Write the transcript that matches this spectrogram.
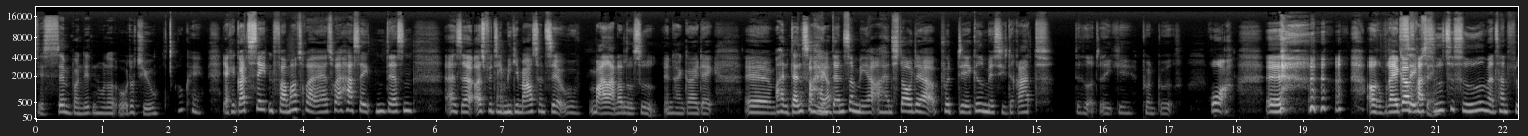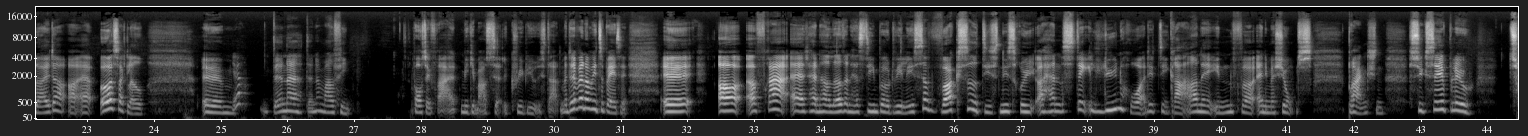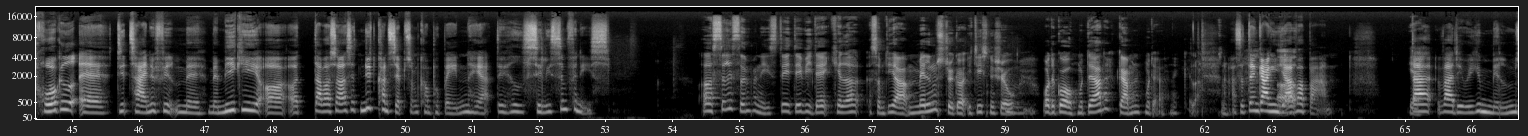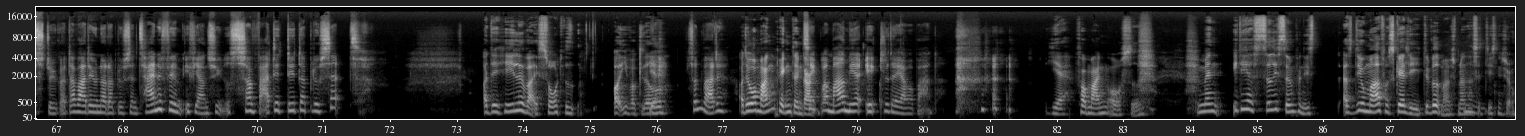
december 1928. Okay. Jeg kan godt se den for mig, tror jeg. Jeg tror, jeg har set den. Det er sådan, altså også fordi Mickey Mouse, han ser jo meget anderledes ud, end han gør i dag. Øhm, Og han danser og mere. han danser mere, og han står der på dækket med sit ret, det hedder det ikke på en båd, ror, øh, og vrikker Same, fra same. side til side, mens han fløjter, og er åh så glad. Øhm, Ja. den, er, den er meget fin. Bortset fra, at Mickey Mouse ser lidt creepy ud i starten. Men det vender vi tilbage til. Øh, og, og fra at han havde lavet den her Steamboat Willie, så voksede Disneys ry, og han steg lynhurtigt i graderne inden for animationsbranchen. Succes blev trukket af de tegnefilm med, med Mickey, og, og der var så også et nyt koncept, som kom på banen her. Det hed Silly Symphonies. Og Silly Symphonies, det er det, vi i dag kalder som de her mellemstykker i Disney-show, mm. hvor det går moderne, gammel, moderne. Ikke? Eller sådan. Altså, dengang Og- jeg var barn, Ja. der var det jo ikke mellemstykker. Der var det jo, når der blev sendt tegnefilm i fjernsynet, så var det det, der blev sendt. Og det hele var i sort-hvid, og I var glade. Ja, sådan var det. Og det var mange penge dengang. Ting var meget mere enkle, da jeg var barn. Ja, for mange år siden. Men i de her Silly Symphonies, altså de er jo meget forskellige, det ved man, hvis man mm. har set Disney-show.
